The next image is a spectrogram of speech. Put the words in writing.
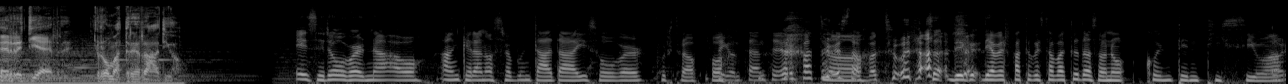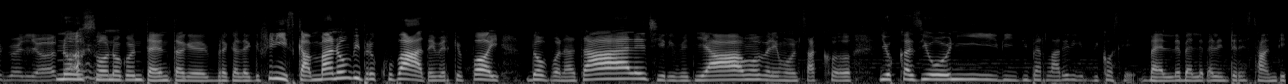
RTR Roma 3 Radio. Is it over now? Anche la nostra puntata is over, purtroppo. Sei contenta di aver fatto No. questa battuta? So- di, di aver fatto questa battuta sono contentissima. Orgogliosa. Non sono contenta che il break a leg finisca, ma non vi preoccupate perché poi dopo Natale ci rivediamo, avremo un sacco di occasioni di, di parlare di, di cose belle, belle, belle interessanti.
